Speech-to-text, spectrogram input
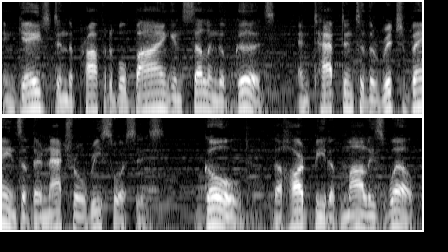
engaged in the profitable buying and selling of goods, and tapped into the rich veins of their natural resources. Gold, the heartbeat of Mali's wealth,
